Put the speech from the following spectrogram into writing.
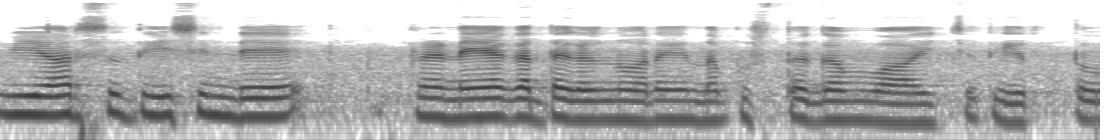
വി ആർ സുധീഷിന്റെ പ്രണയകഥകൾ എന്ന് പറയുന്ന പുസ്തകം വായിച്ചു തീർത്തു.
